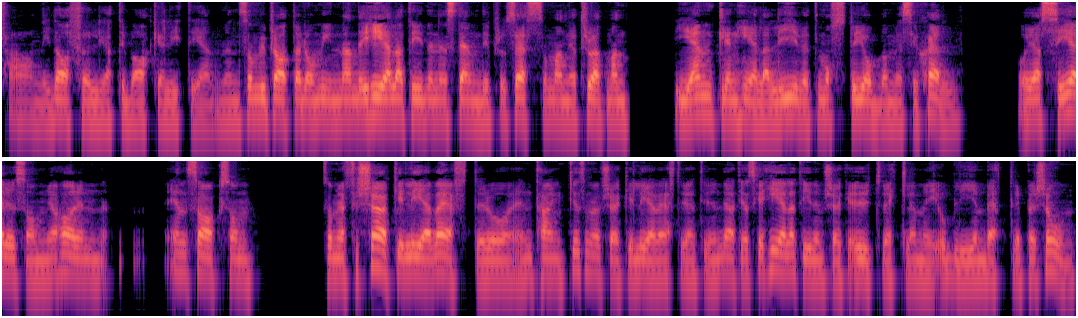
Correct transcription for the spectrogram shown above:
fan, idag följer jag tillbaka lite igen. Men som vi pratade om innan, det är hela tiden en ständig process och man, jag tror att man egentligen hela livet måste jobba med sig själv. Och jag ser det som, jag har en, en sak som, som jag försöker leva efter och en tanke som jag försöker leva efter hela tiden, det är att jag ska hela tiden försöka utveckla mig och bli en bättre person.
